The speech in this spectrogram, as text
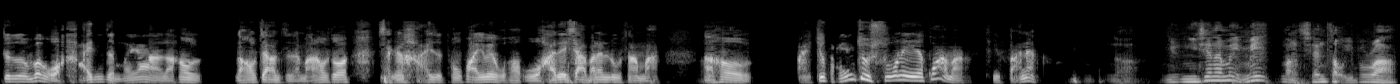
就是问我孩子怎么样，然后，然后这样子的嘛，然后说想跟孩子通话，因为我我还在下班的路上嘛，然后，哎，就反正就说那些话嘛，挺烦的。啊，你你现在没没往前走一步啊？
